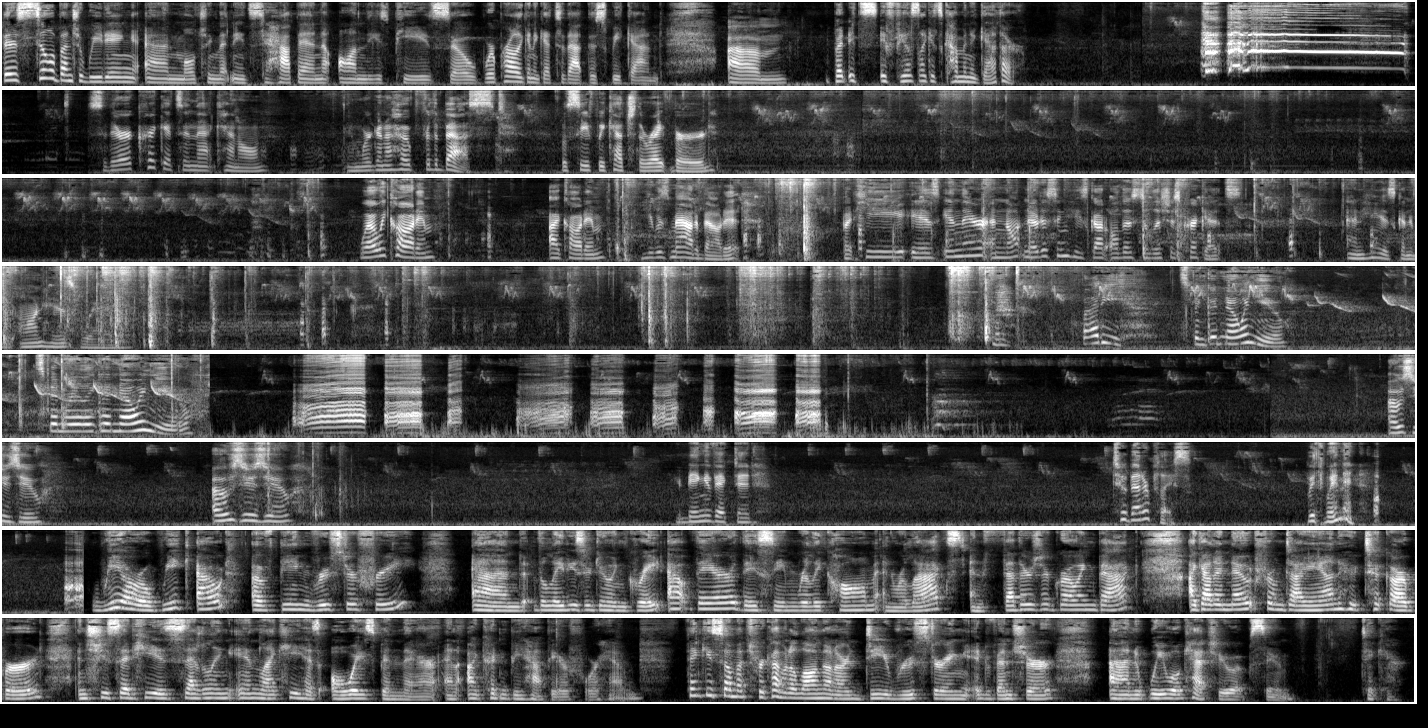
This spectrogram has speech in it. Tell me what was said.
There's still a bunch of weeding and mulching that needs to happen on these peas, so we're probably going to get to that this weekend. Um, but it's it feels like it's coming together. So there are crickets in that kennel, and we're gonna hope for the best. We'll see if we catch the right bird. Well, we caught him. I caught him. He was mad about it. But he is in there and not noticing he's got all those delicious crickets. And he is going to be on his way. Buddy, it's been good knowing you. It's been really good knowing you. Oh, Zuzu. Oh, Zuzu. You're being evicted. to a better place with women. We are a week out of being rooster free And the ladies are doing great out there. They seem really calm and relaxed, and feathers are growing back. I got a note from Diane who took our bird, and she said he is settling in like he has always been there, and I couldn't be happier for him. Thank you so much for coming along on our de-roostering adventure, and we will catch you up soon. Take care.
